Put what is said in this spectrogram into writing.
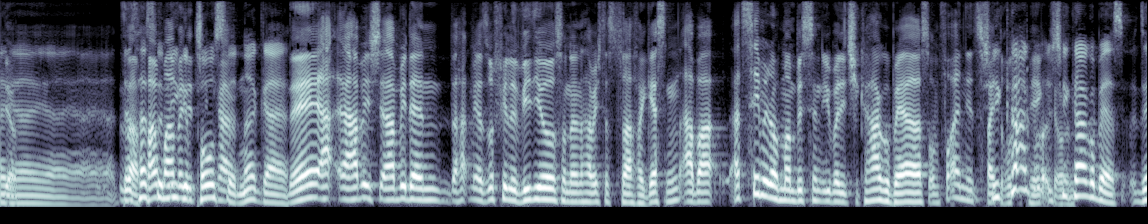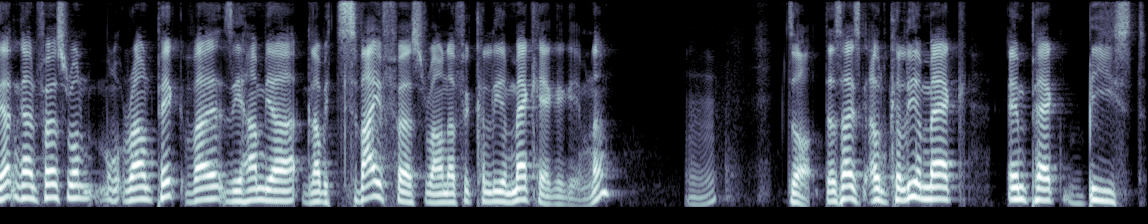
Video? ja, ja, ja, ja. Das So, hast du mal nie gepostet, ne? Geil. Nee, habe ich, hab ich denn, da hatten wir so viele Videos und dann habe ich das total vergessen. Aber erzähl mir doch mal ein bisschen über die Chicago Bears und vor allem den zweiten Chicago, Chicago Bears. Sie hatten keinen First-Round-Pick, weil sie haben ja, glaube ich, zwei First-Rounder für Khalil Mack hergegeben, ne? So, das heißt, und Khalil Mack, Impact Beast,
